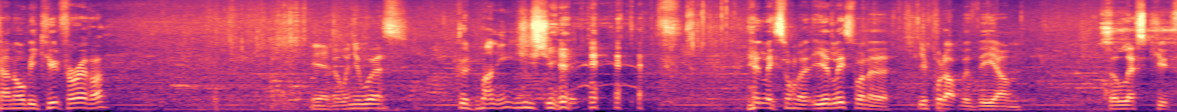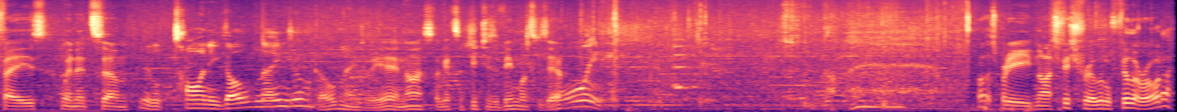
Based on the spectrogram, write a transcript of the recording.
Can't all be cute forever. Yeah, but when you're worth good money, you should. You at least want to. You at least want to. You put up with the um, the less cute phase when it's um. Little tiny golden angel. Golden angel, yeah, nice. I'll get some pictures of him once he's out. Boy. Well, that's pretty nice fish for a little filler order.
